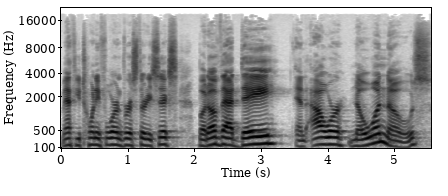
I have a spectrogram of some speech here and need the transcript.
Matthew 24 and verse 36, but of that day and hour no one knows,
